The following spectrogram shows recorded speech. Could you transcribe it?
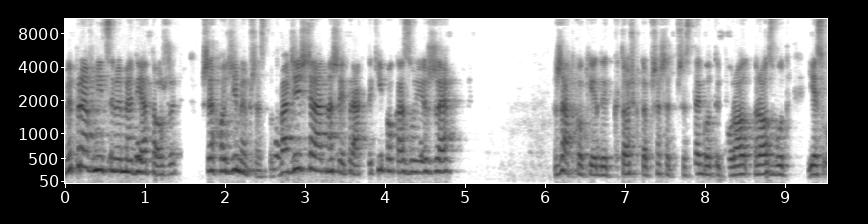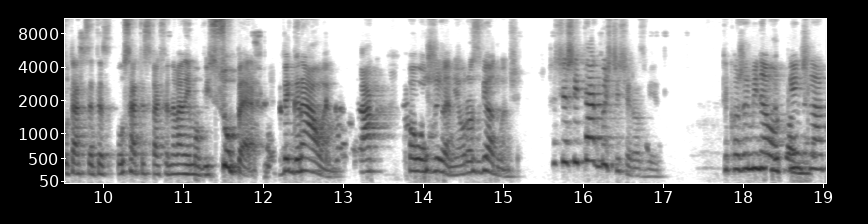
My, prawnicy, my, mediatorzy, przechodzimy przez to. 20 lat naszej praktyki pokazuje, że Rzadko kiedy ktoś, kto przeszedł przez tego typu rozwód, jest usatysfakcjonowany i mówi: Super, wygrałem, tak? Położyłem ją, rozwiodłem się. Przecież i tak byście się rozwiedli. Tylko, że minęło 5 lat.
